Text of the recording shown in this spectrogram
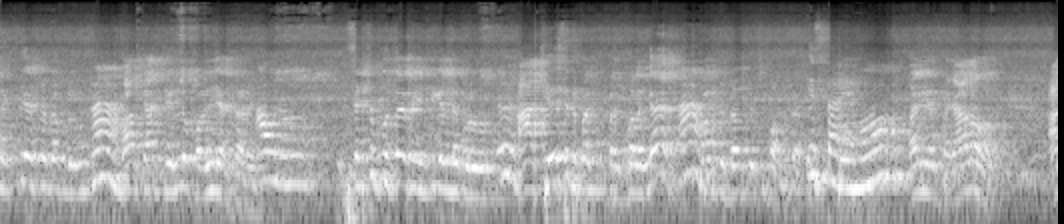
శక్తి చేస్తున్నప్పుడు. వాళ్ళ జైల్లో పనులు చేస్తారు. అవును. శిక్ష పూర్తయి ఇంటికి వెళ్ళినప్పుడు ఆ. చేసిన పని ప్రతిఫలంగా. కొంత డబ్బు ఇచ్చి పంపుతారు. ఇస్తారేమో. మరి ఇంతకాలం ఆ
